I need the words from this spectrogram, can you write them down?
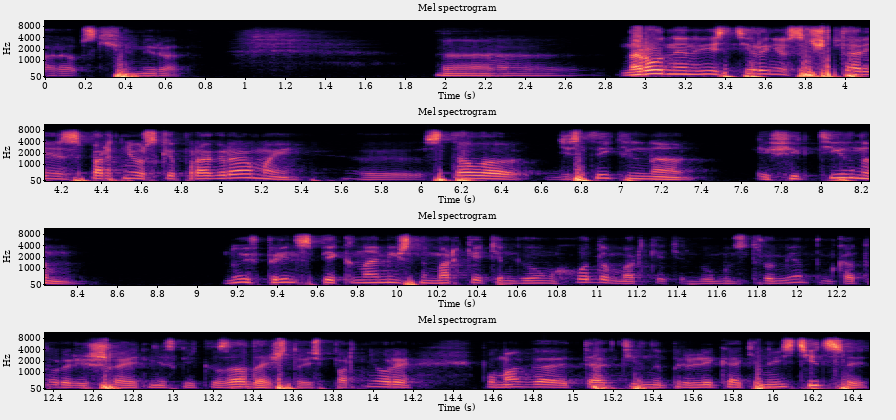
Арабских Эмиратов. Э, народное инвестирование в сочетании с партнерской программой э, стало действительно эффективным ну и, в принципе, экономичным маркетинговым ходом, маркетинговым инструментом, который решает несколько задач. То есть партнеры помогают активно привлекать инвестиции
